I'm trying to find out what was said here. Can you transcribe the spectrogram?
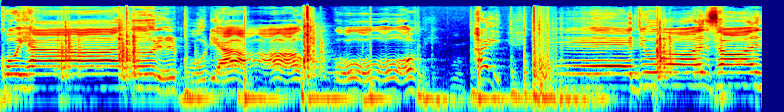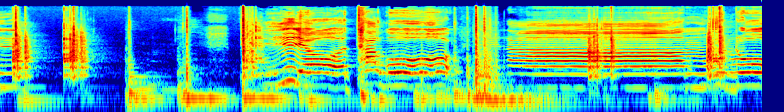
고향을 보랴고 하이 제주선 빌려 타고 해 남으로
